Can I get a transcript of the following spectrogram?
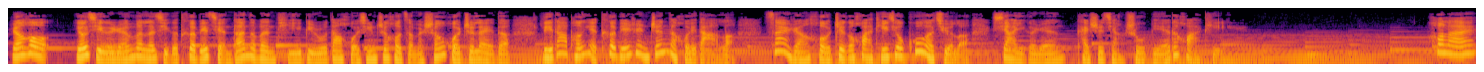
然后有几个人问了几个特别简单的问题，比如到火星之后怎么生活之类的。李大鹏也特别认真的回答了。再然后，这个话题就过去了，下一个人开始讲述别的话题。后来，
